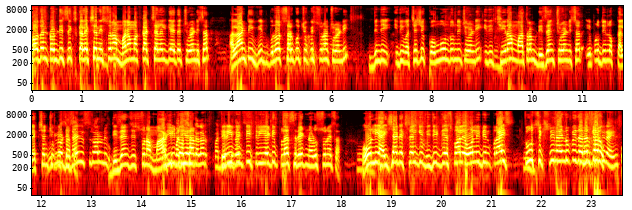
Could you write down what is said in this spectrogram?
thousand twenty six collection ఇస్తున్నాం మనం అక్క చెల్లెలకి అయితే చూడండి సార్. అలాంటి విత్ బ్లౌజ్ సరుకు చూపిస్తున్నా చూడండి. దీన్ని ఇది వచ్చేసి కొంగు ఉంటుంది చూడండి. ఇది చీర మాత్రం డిజైన్ చూడండి సార్. ఇప్పుడు దీనిలో కలెక్షన్ డిజైన్స్ ఇస్తున్నా market three fifty three eighty plus rate నడుస్తున్నాయి సార్. ఓన్లీ ఐషా టెక్స్టైల్కి విజిట్ చేసుకోవాలి. ఓన్లీ దీని price two sixty nine rupees Anas గారు 269.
